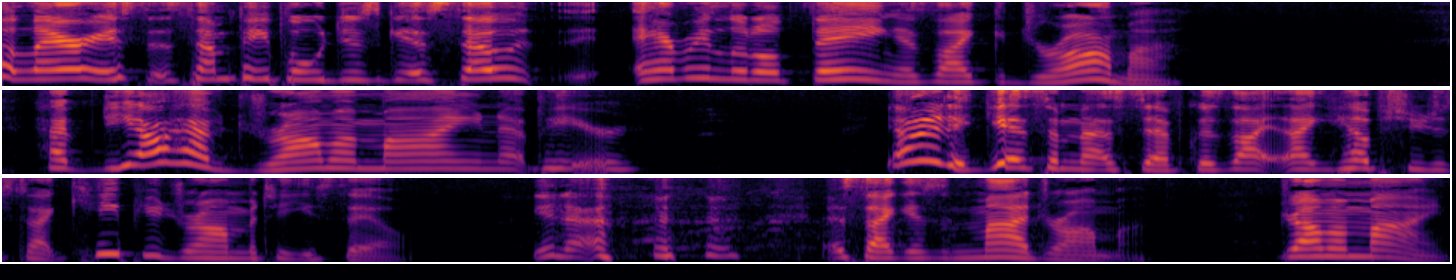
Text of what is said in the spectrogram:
hilarious that some people just get so every little thing is like drama. Have do y'all have Dramamine up here? Y'all need to get some of that stuff because like, like helps you just like keep your drama to yourself. You know, it's like it's my drama, drama mine.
